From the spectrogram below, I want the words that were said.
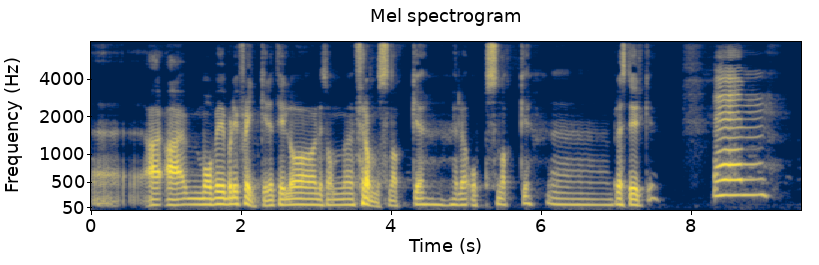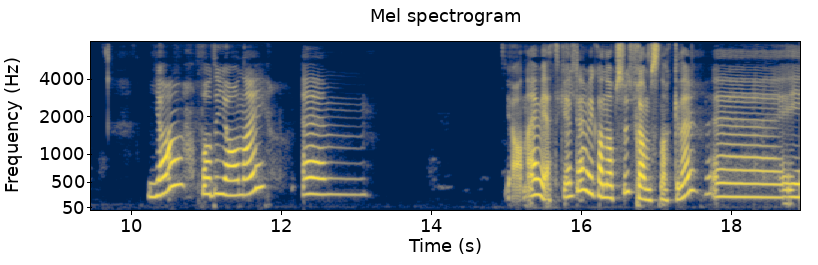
eh, er, er, må vi bli flinkere til å liksom framsnakke, eller oppsnakke, eh, presteyrket. Um, ja, både ja og nei. Ehm, ja, nei, jeg vet ikke helt, jeg. Vi kan absolutt framsnakke det. Eh, i,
